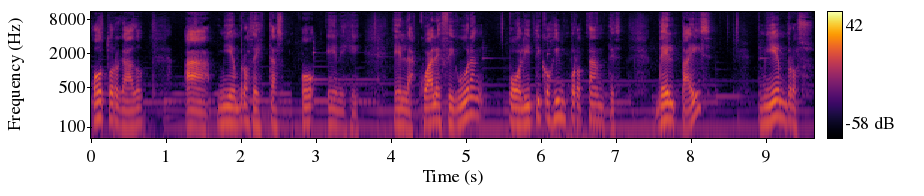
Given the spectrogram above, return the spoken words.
otorgado a miembros de estas ONG, en las cuales figuran políticos importantes del país, miembros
